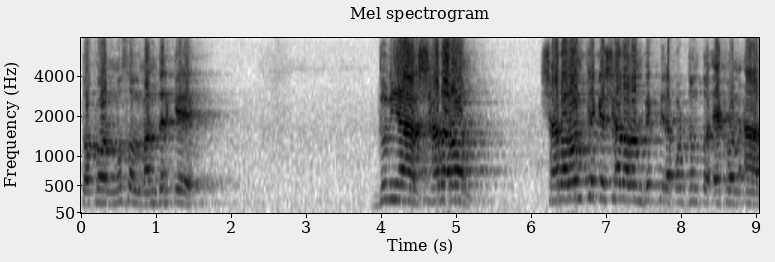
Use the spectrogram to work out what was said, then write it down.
তখন মুসলমানদেরকে দুনিয়ার সাধারণ সাধারণ থেকে সাধারণ ব্যক্তিরা পর্যন্ত এখন আর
